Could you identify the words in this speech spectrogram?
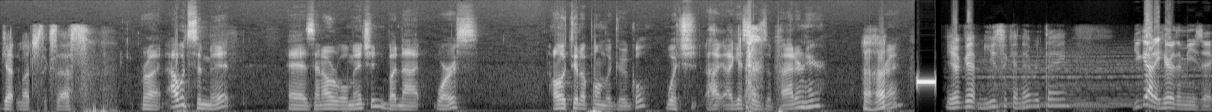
get much success. Right. I would submit as an honorable mention, but not worse. I looked it up on the Google, which I, I guess there's a pattern here, Uh huh. right? You get music and everything. You got to hear the music.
